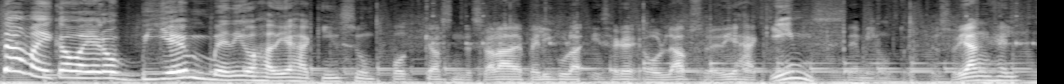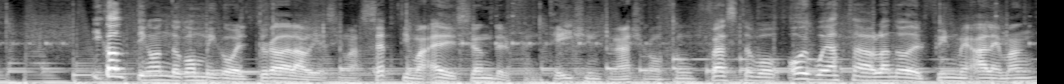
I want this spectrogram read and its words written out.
Damas y caballeros, bienvenidos a 10 a 15, un podcast donde se habla de películas y series o lapso de 10 a 15 minutos. Yo soy Ángel y continuando con mi cobertura de la vigésima séptima edición del Fantasia International Film Festival, hoy voy a estar hablando del filme alemán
